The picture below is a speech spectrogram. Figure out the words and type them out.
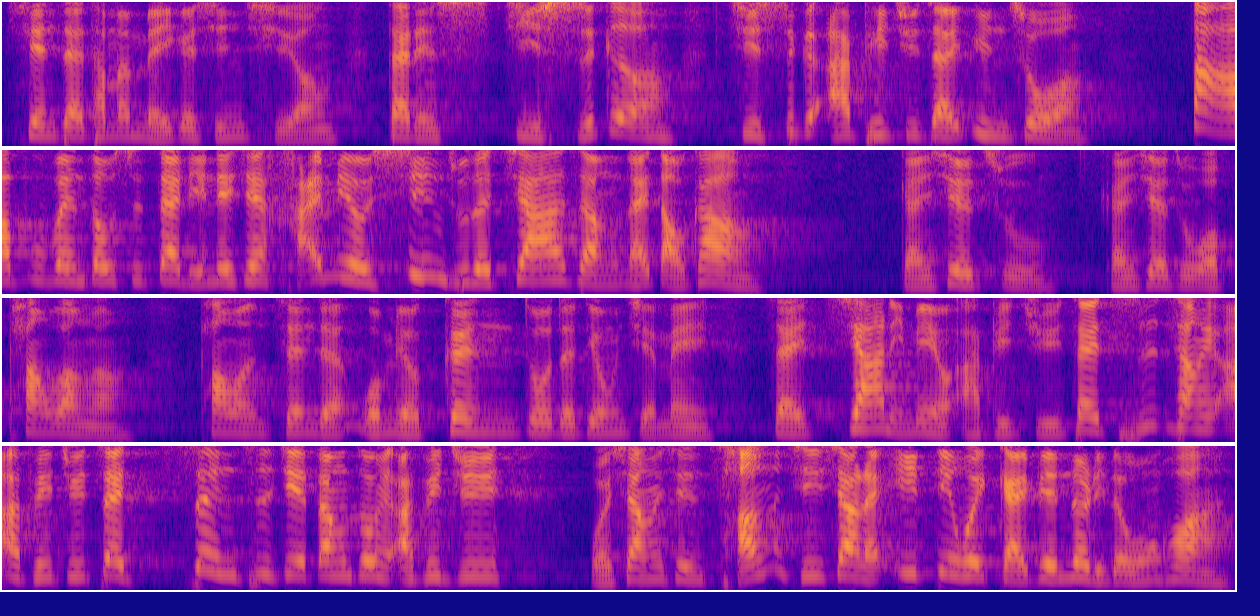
现在他们每一个星期哦，带领几十个几十个 RPG 在运作。大部分都是带领那些还没有信主的家长来祷告，感谢主，感谢主，我盼望啊，盼望真的，我们有更多的弟兄姐妹在家里面有 RPG，在职场有 RPG，在政治界当中有 RPG，我相信长期下来一定会改变那里的文化。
